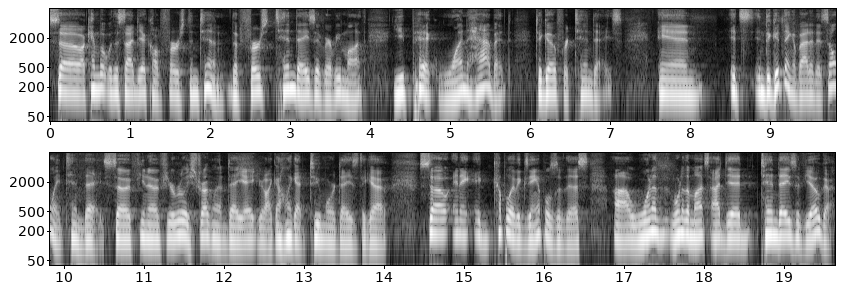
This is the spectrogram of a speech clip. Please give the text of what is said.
So I came up with this idea called First and 10. The first 10 days of every month, you pick one habit to go for 10 days. And it's and the good thing about it, it's only 10 days. So if you know if you're really struggling at day eight, you're like, I only got two more days to go. So and a, a couple of examples of this. Uh, one of one of the months I did 10 days of yoga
